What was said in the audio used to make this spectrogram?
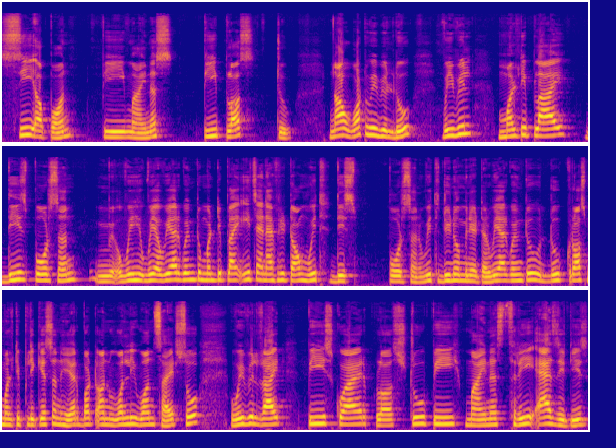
c upon p minus p plus 2 now what we will do? We will multiply these portion. We, we, we are going to multiply each and every term with this portion with denominator. We are going to do cross multiplication here but on only one side. So we will write p square plus 2p minus 3 as it is.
